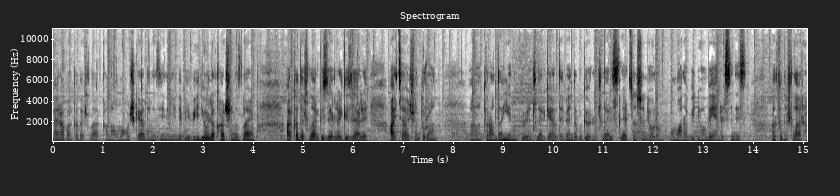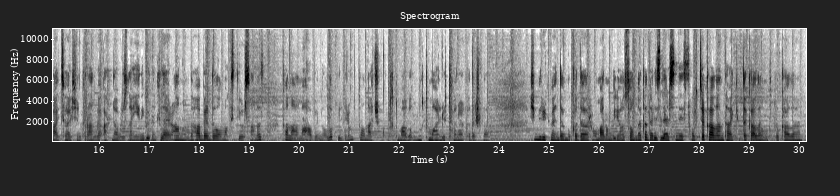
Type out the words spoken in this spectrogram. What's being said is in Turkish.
Merhaba arkadaşlar kanalıma hoş geldiniz. Yine yeni bir video ile karşınızdayım. Arkadaşlar güzeller güzeli Ayça Ayşin Turan. Ee, Turan'dan yeni görüntüler geldi. Ben de bu görüntüleri sizler için sunuyorum. Umarım videomu beğenirsiniz. Arkadaşlar Ayça Ayşin Turan ve Alp Navruz'dan yeni görüntüler anında haberdar olmak istiyorsanız kanalıma abone olup bildirim butonunu açık tutmayı unutmayın lütfen arkadaşlar. Şimdilik benden bu kadar. Umarım videonun sonuna kadar izlersiniz. Hoşça kalın, takipte kalın, mutlu kalın.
